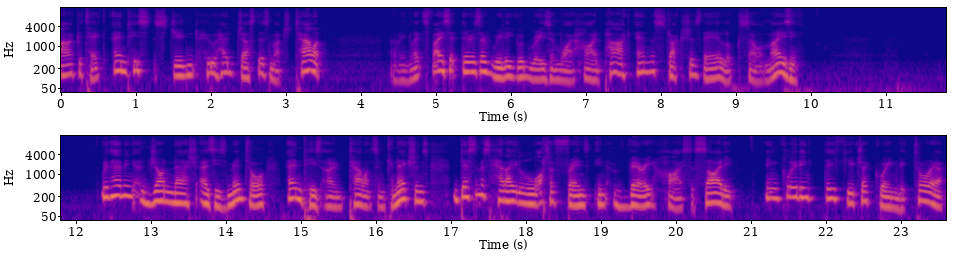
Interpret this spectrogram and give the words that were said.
architect and his student who had just as much talent. I mean, let's face it, there is a really good reason why Hyde Park and the structures there look so amazing. With having John Nash as his mentor and his own talents and connections, Decimus had a lot of friends in very high society, including the future Queen Victoria.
